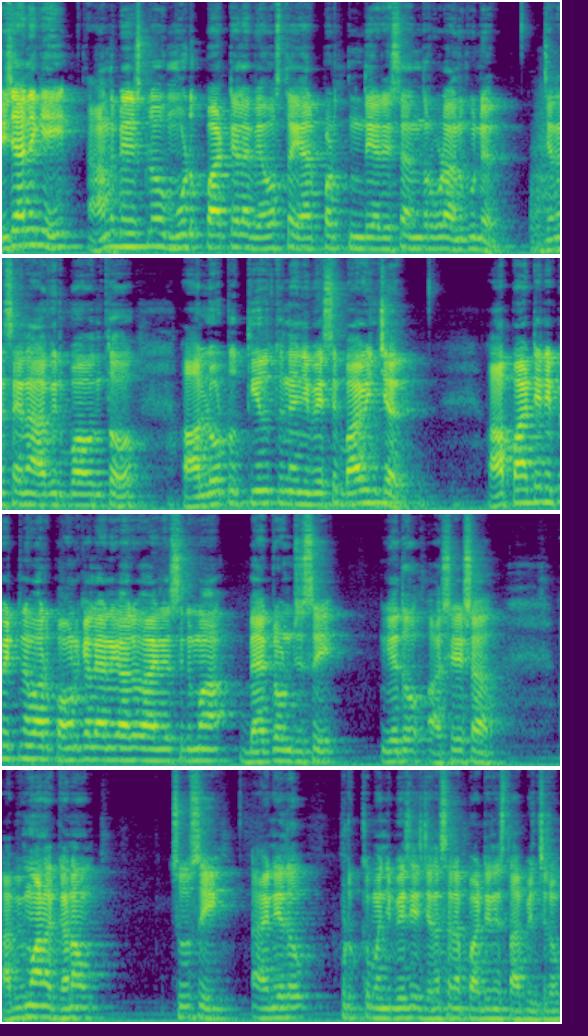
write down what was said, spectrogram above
నిజానికి ఆంధ్రప్రదేశ్లో మూడు పార్టీల వ్యవస్థ ఏర్పడుతుంది అనేసి అందరూ కూడా అనుకున్నారు. జనసేన ఆవిర్భావంతో ఆ లోటు తీరుతుంది చెప్పేసి భావించారు. ఆ పార్టీని పెట్టిన వారు పవన్ కళ్యాణ్ గారు ఆయన సినిమా బ్యాక్గ్రౌండ్ చూసి ఏదో అశేష అభిమాన గణం చూసి ఆయన ఏదో పుడుక్కమని చెప్పేసి జనసేన పార్టీని స్థాపించడం.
